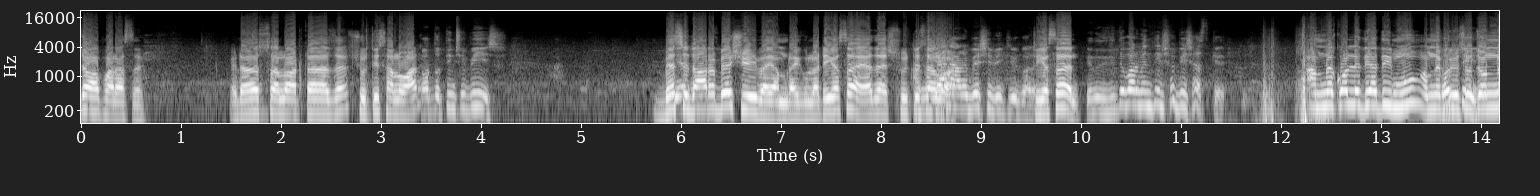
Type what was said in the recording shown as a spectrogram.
যে অফার আছে। এটা সালোয়ারটা যে সুতি সালোয়ার। কত 320 বেশি? আরও বেশি ভাই আমরা এগুলা ঠিক আছে? সুতি সালোয়ার। আরও বেশি বিক্রি করে ঠিক আছে? কিন্তু দিতে পারবেন 320 আজকে। আমরা করলে দিয়া দিমু আমরা বিয়ের জন্য।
